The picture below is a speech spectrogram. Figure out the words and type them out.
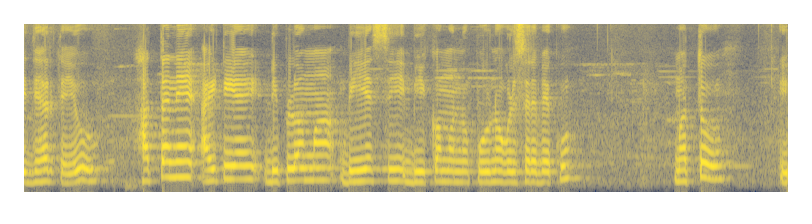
ವಿದ್ಯಾರ್ಥಿಯು ಹತ್ತನೇ I T I diploma, B S C, B ಕಾಮನ್ನು ಪೂರ್ಣಗೊಳಿಸಿರಬೇಕು. ಮತ್ತು ಈ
